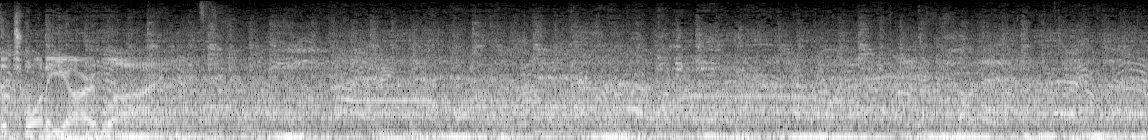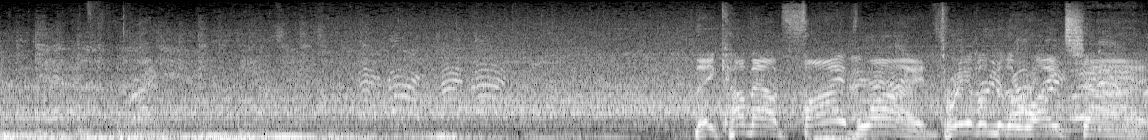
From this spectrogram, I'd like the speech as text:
the 20-yard line. Out five wide, three of them to the right side.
